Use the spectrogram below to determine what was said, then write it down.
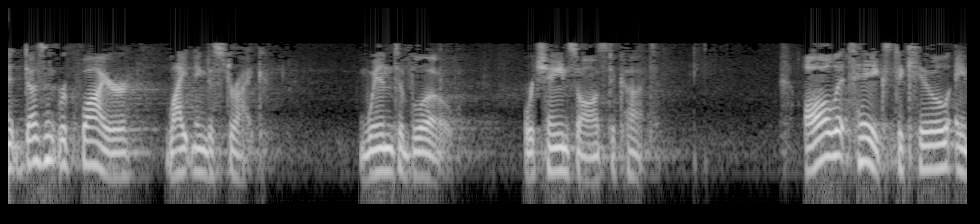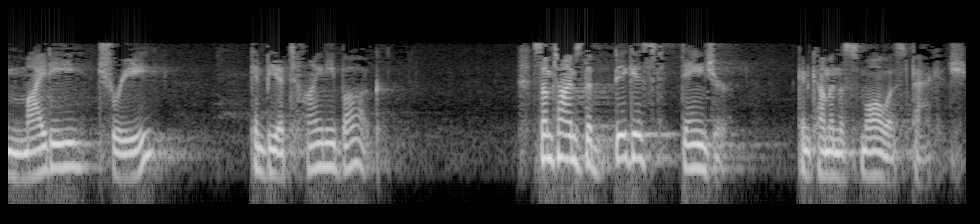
it doesn't require lightning to strike wind to blow, or chainsaws to cut. All it takes to kill a mighty tree can be a tiny bug. Sometimes the biggest danger can come in the smallest package.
